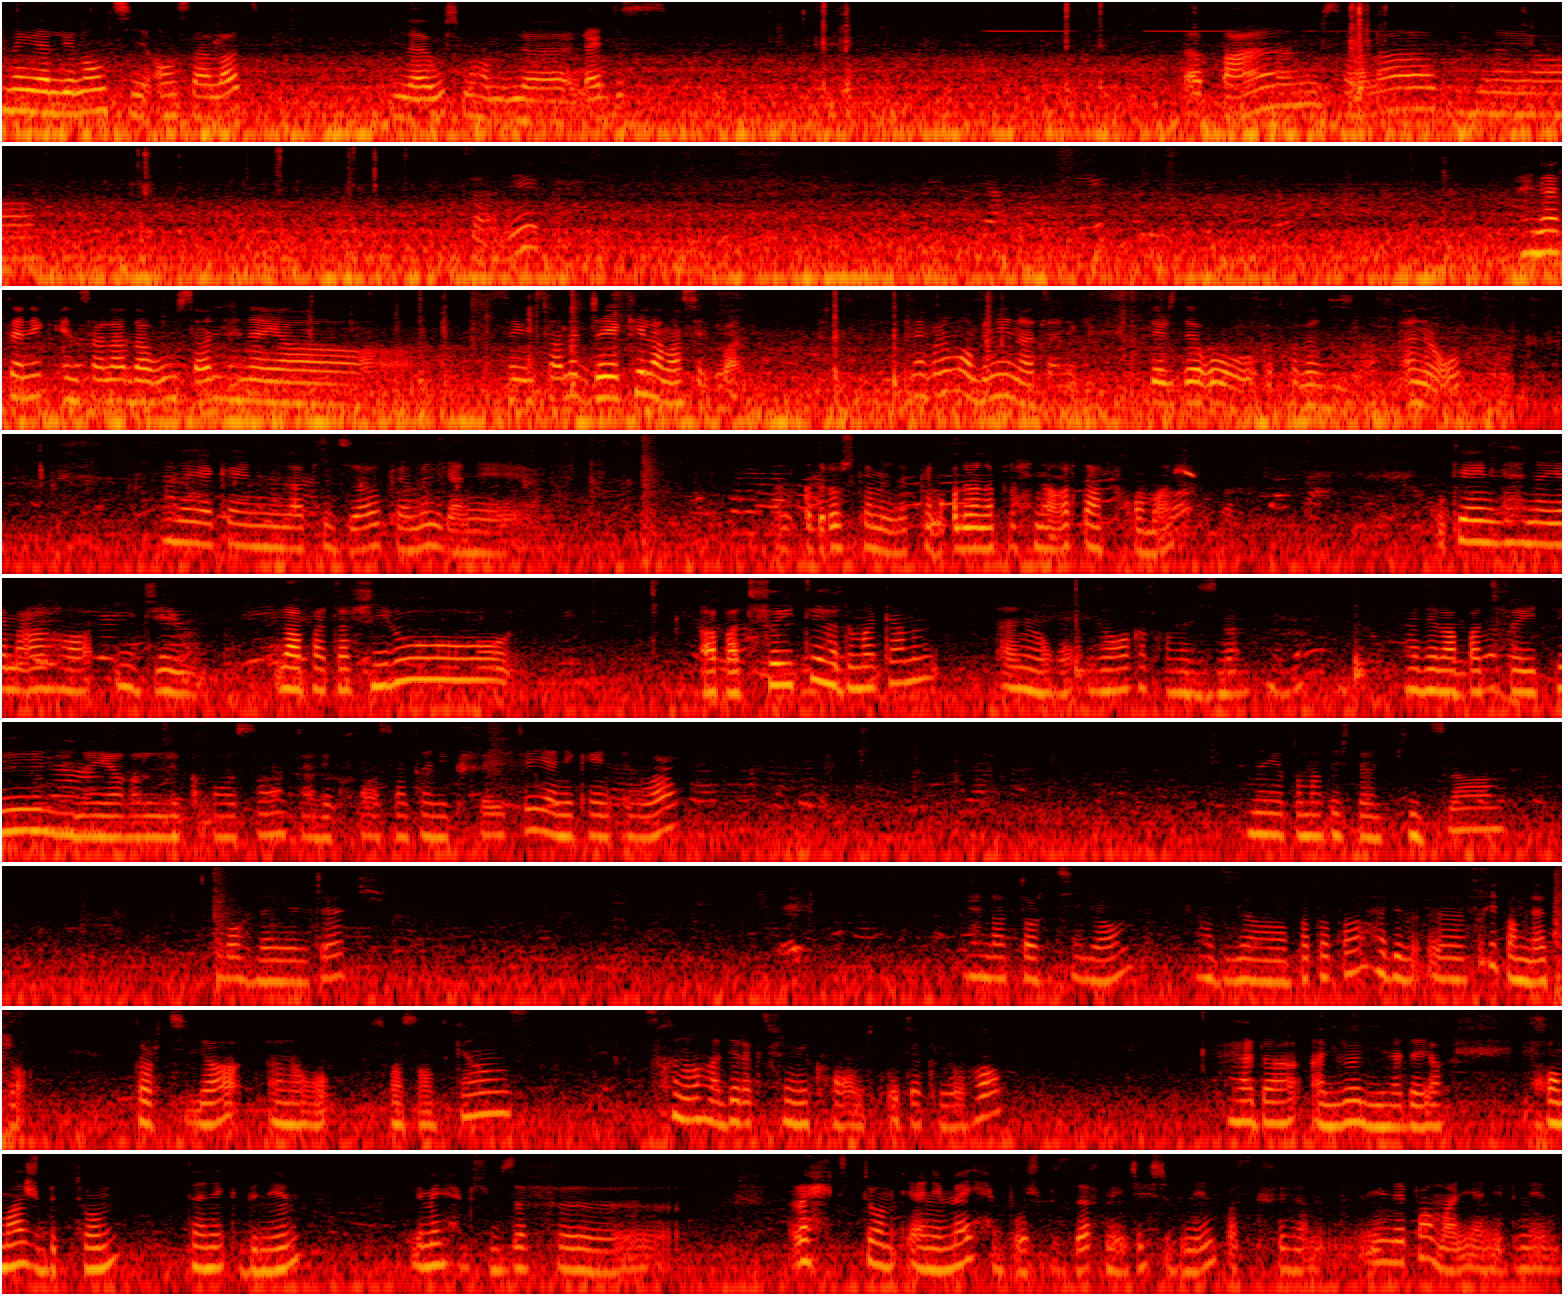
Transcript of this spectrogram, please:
هنايا لي لونتي اون سالاد واسمهم العدس. الطعام سلطة هنايا تانيك هنا تانيك انسالادة غوصل هنايا سي سالاد جاية كي لا ماسيدوان مي فريمون بنينة تانيك دير زيرو كتخوفان ديزناف أن أورو. هنايا كاين لا بيتزا وكامل يعني منقدروش كامل كنقدرو ناكلو حنا غير تاع الفخوماج. وكاين لهنايا معاها يجيو لا باتا فيلو لا بات فويتي هادوما كامل أن أورو. زيرو كتخوفان هادي لا بات فايتي هنايا غير لي كرواسون تاع لي كرواسون تاني كفايتي يعني كاين انواع. هنايا طوماطيش تاع البيتزا. بون هنايا الدجاج. هنا التورتيا هادي بطاطا هادي فريطه مناتجه تورتيا أنا 75 سخنوها ديريكت في الميكرووند وتاكلوها. هذا اليولي هذايا. فخوماج بالثوم تانيك بنين. اللي ما يحبش بزاف آه، ريحه الثوم يعني ما يحبوش بزاف ما يجيش بنين باسكو فيها لي با مال يعني بنين.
